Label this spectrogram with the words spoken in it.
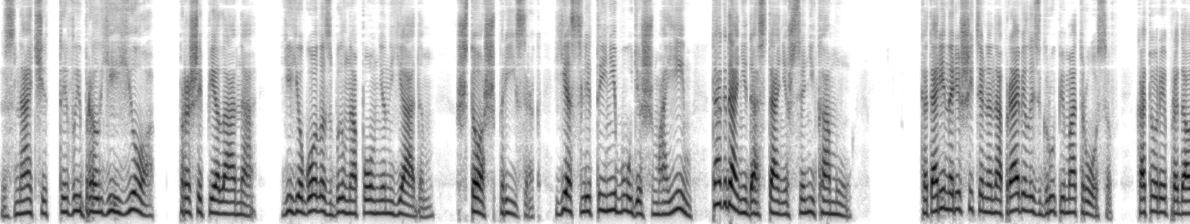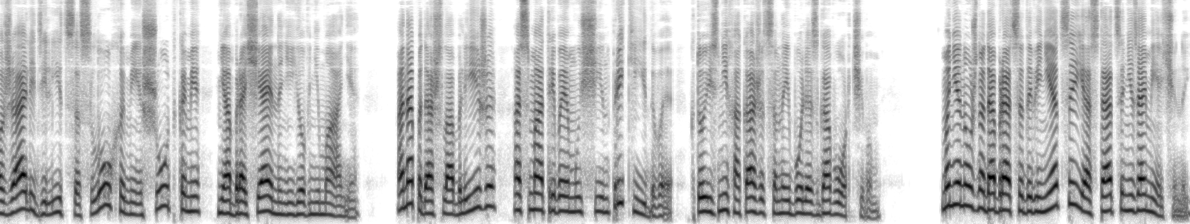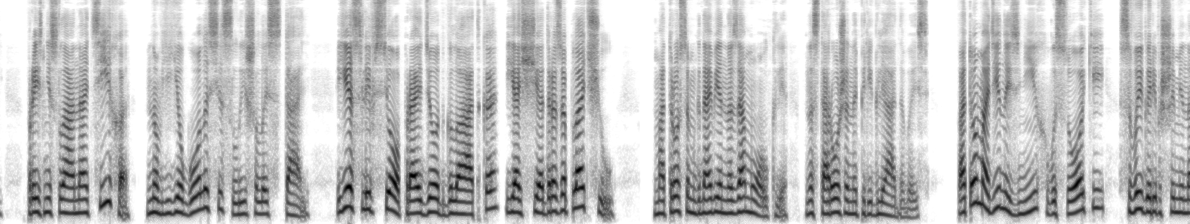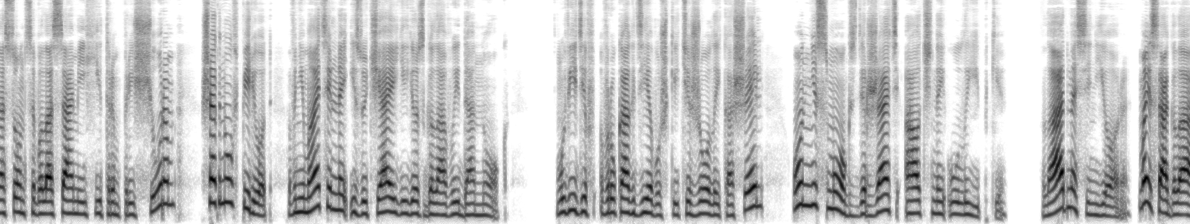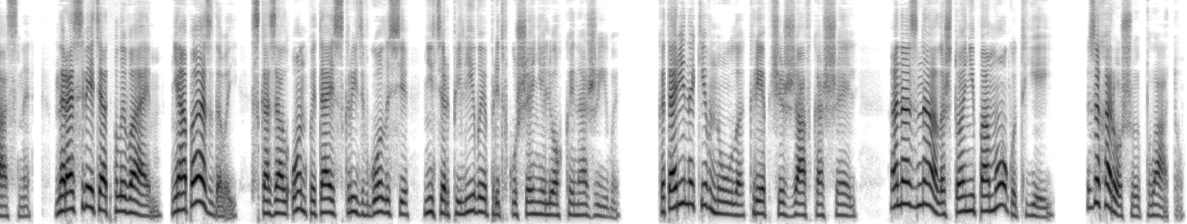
«Значит, ты выбрал ее!» — прошипела она. Ее голос был наполнен ядом. «Что ж, призрак, если ты не будешь моим, тогда не достанешься никому. Катарина решительно направилась к группе матросов, которые продолжали делиться слухами и шутками, не обращая на нее внимания. Она подошла ближе, осматривая мужчин, прикидывая, кто из них окажется наиболее сговорчивым. «Мне нужно добраться до Венеции и остаться незамеченной», произнесла она тихо, но в ее голосе слышалась сталь. Если все пройдет гладко, я щедро заплачу». Матросы мгновенно замолкли, настороженно переглядываясь. Потом один из них, высокий, с выгоревшими на солнце волосами и хитрым прищуром, шагнул вперед, внимательно изучая ее с головы до ног. Увидев в руках девушки тяжелый кошель, он не смог сдержать алчной улыбки. «Ладно, сеньора, мы согласны. На рассвете отплываем. Не опаздывай», — сказал он, пытаясь скрыть в голосе нетерпеливое предвкушение легкой наживы. Катарина кивнула, крепче сжав кошель. Она знала, что они помогут ей за хорошую плату.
